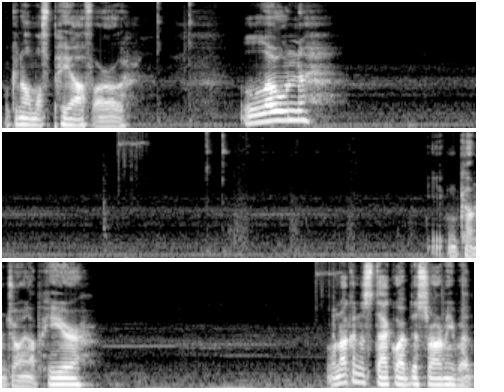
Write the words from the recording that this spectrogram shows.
We can almost pay off our loan. You can come join up here. We're not gonna stack wipe this army, but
